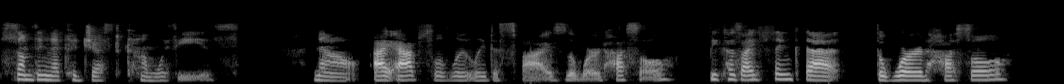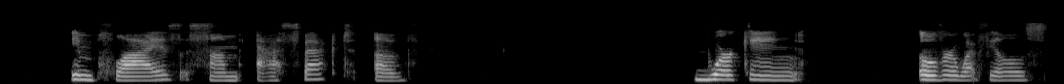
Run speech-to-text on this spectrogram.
something that could just come with ease. Now, I absolutely despise the word hustle because I think that the word hustle implies some aspect of working over what feels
